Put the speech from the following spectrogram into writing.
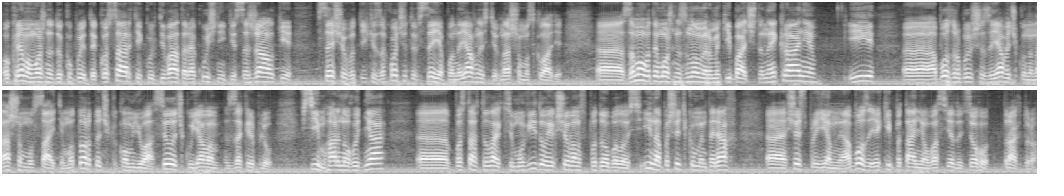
Окремо можна докупити косарки, культиватори, акучники, сажалки. Все, що ви тільки захочете, все є по наявності в нашому складі. Е, замовити можна за номером, який бачите на екрані. І, е, або зробивши заявочку на нашому сайті motor.com.ua. Силочку я вам закріплю. Всім гарного дня! Е, Поставте лайк цьому відео, якщо вам сподобалось, і напишіть в коментарях щось приємне або які питання у вас є до цього трактора.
